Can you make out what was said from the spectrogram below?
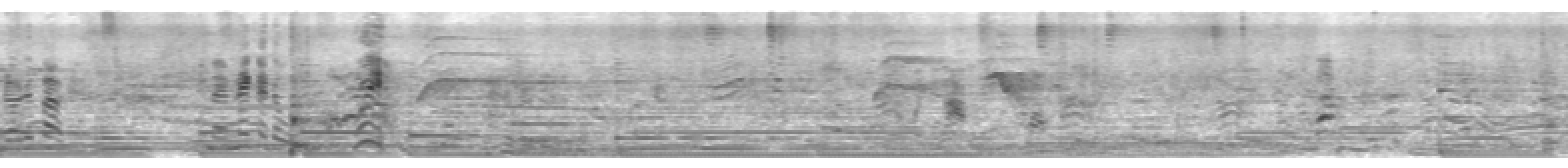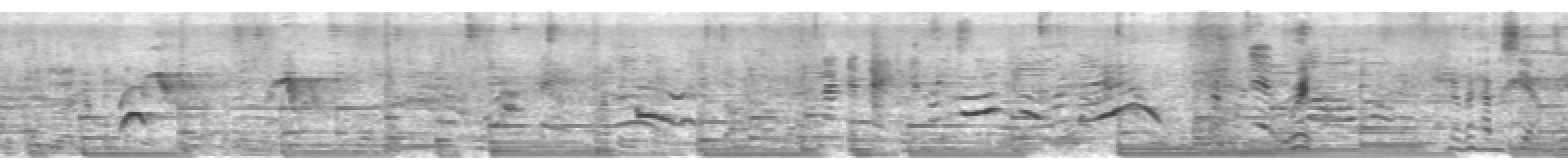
เราหรือเปล่าเนี่ยทไมไม่กระโดดอุ้ยมาไปทำเสียงสิ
